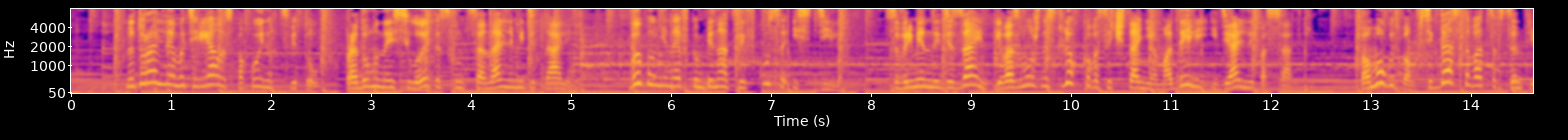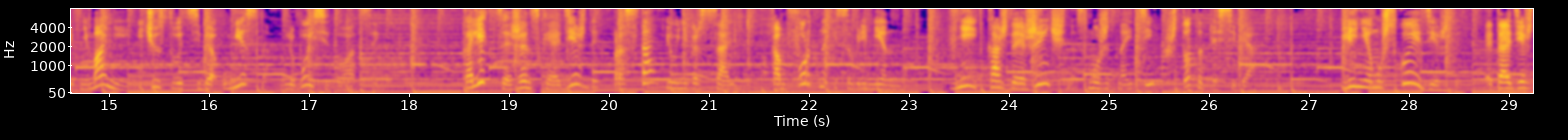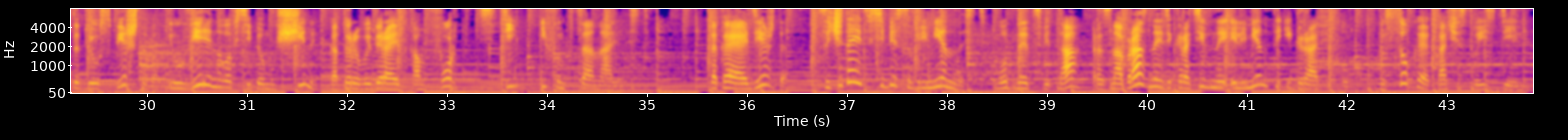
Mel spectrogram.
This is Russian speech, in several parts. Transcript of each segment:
Натуральные материалы спокойных цветов, продуманные силуэты с функциональными деталями, выполненные в комбинации вкуса и стиля – Современный дизайн и возможность легкого сочетания моделей идеальной посадки помогут вам всегда оставаться в центре внимания и чувствовать себя уместно в любой ситуации. Коллекция женской одежды проста и универсальна, комфортна и современна. В ней каждая женщина сможет найти что-то для себя. Линия мужской одежды – это одежда для успешного и уверенного в себе мужчины, который выбирает комфорт, стиль и функциональность. Такая одежда – сочетает в себе современность, модные цвета, разнообразные декоративные элементы и графику, высокое качество изделий.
